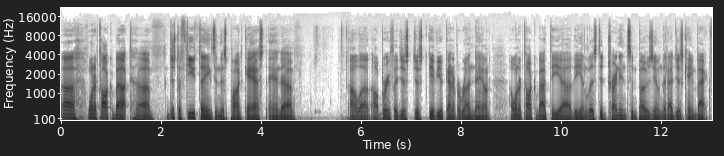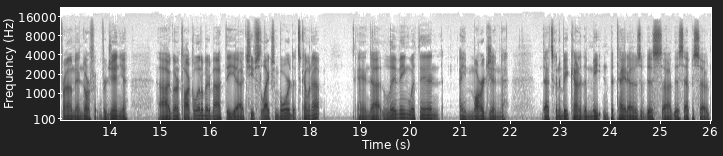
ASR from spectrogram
Uh, I want to talk about uh, just a few things in this podcast, and uh, I'll uh, I'll briefly just just give you a kind of a rundown. I want to talk about the uh, the enlisted training symposium that I just came back from in Norfolk, Virginia. Uh, I'm going to talk a little bit about the chief selection board that's coming up, and living within a margin. That's going to be kind of the meat and potatoes of this uh, this episode.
